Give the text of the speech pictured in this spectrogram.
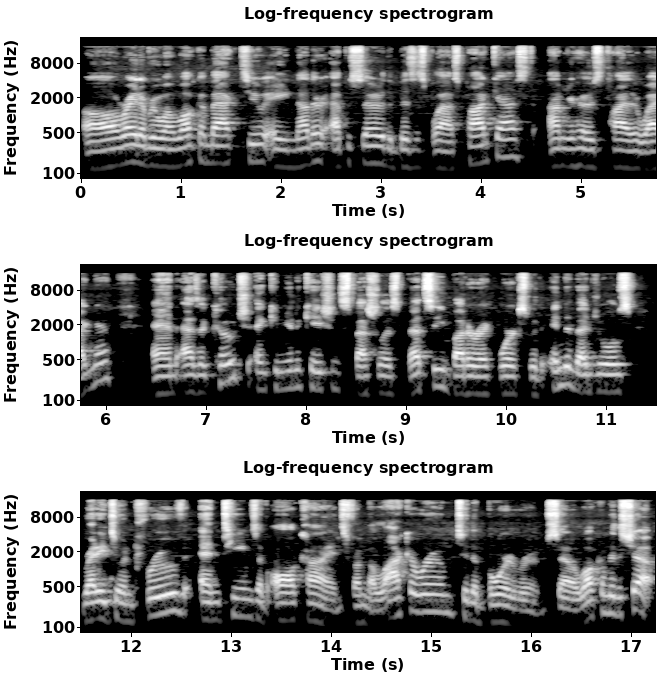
All right, everyone. Welcome back to another episode of the Business Blast podcast. I'm your host, Tyler Wagner. And as a coach and communication specialist, Betsy Butterick works with individuals ready to improve and teams of all kinds, from the locker room to the boardroom. So, welcome to the show.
